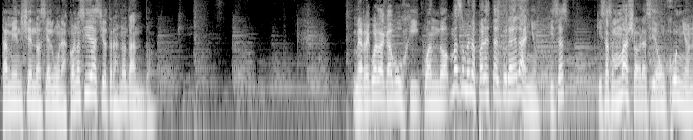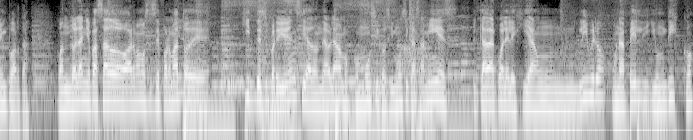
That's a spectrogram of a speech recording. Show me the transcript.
También yendo hacia algunas conocidas y otras no tanto me recuerda a Kabuji cuando, más o menos para esta altura del año, quizás, quizás un mayo, habrá sido un junio, no importa. Cuando el año pasado armamos ese formato de kit de supervivencia donde hablábamos con músicos y músicas amigues y cada cual elegía un libro, una peli y un disco.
